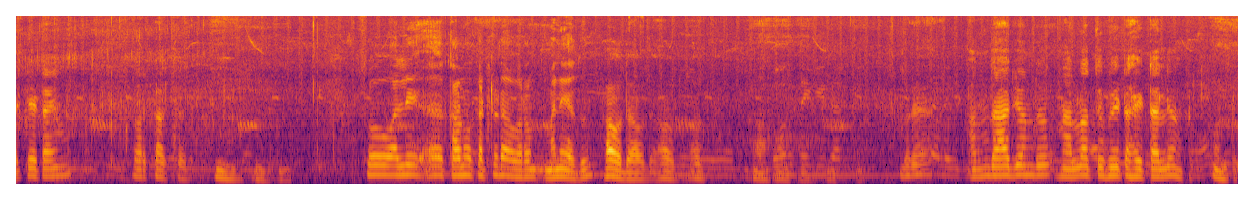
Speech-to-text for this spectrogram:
ಎಟ್ ಎ ಟೈಮ್ ವರ್ಕ್ ಆಗ್ತದೆ. ಸೊ ಅಲ್ಲಿ ಕಾಣುವ ಕಟ್ಟಡ ಅವರ ಮನೆ ಅದು. ಹೌದು ಹೌದು ಹೌದು ಹೌದು. ಅಂದರೆ ಅಂದಾಜು ಒಂದು ನಲ್ವತ್ತು ಫೀಟ್ ಹೈಟಲ್ಲಿ ಉಂಟು. ಉಂಟು.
